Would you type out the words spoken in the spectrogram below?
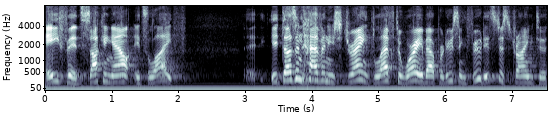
aphids sucking out its life. It doesn't have any strength left to worry about producing food, it's just trying to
